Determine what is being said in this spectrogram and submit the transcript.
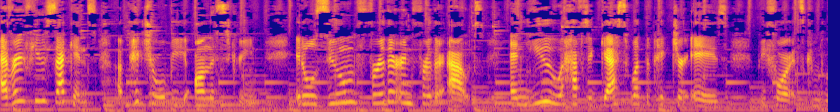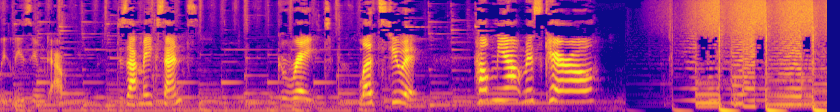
Every few seconds, a picture will be on the screen. It'll zoom further and further out, and you have to guess what the picture is before it's completely zoomed out. Does that make sense? Great. Let's do it. Help me out, Miss Carol. Hey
